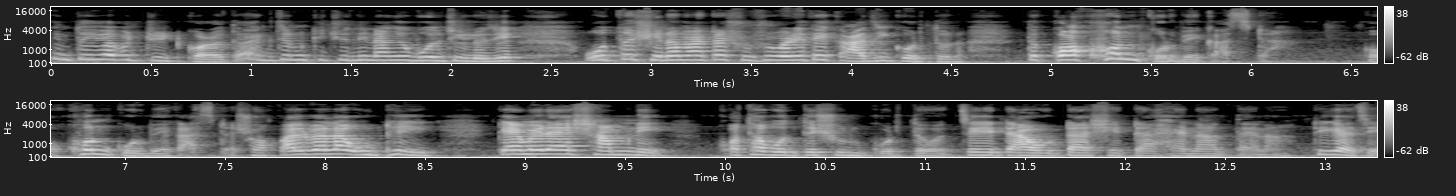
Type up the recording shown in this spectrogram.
কিন্তু এইভাবে ট্রিট করা হতো। একজন কিছুদিন আগে বলছিল যে, ও তো সেরকম একটা শ্বশুরবাড়িতে কাজই করতো না। তো কখন করবে কাজটা? কখন করবে কাজটা? সকালবেলা উঠেই ক্যামেরার সামনে কথা বলতে শুরু করতে হচ্ছে, এটা, ওটা, সেটা হ্যানা ত্যানা ঠিক আছে?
